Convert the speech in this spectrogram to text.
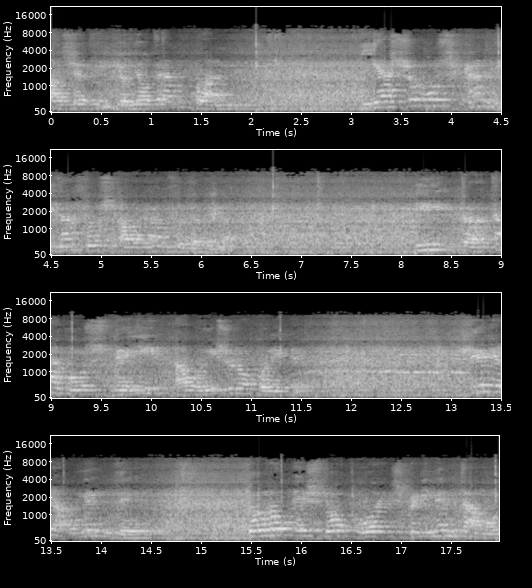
al servicio del gran plan, ya somos candidatos a la gran fraternidad. Y tratamos de ir a unísono con ella. Generalmente, todo esto lo experimentamos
